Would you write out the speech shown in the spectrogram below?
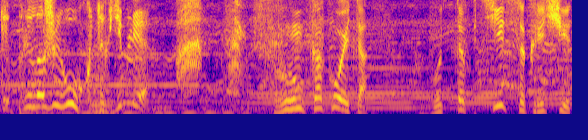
Ты приложи ухо-то к земле Шум какой-то будто птица кричит.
